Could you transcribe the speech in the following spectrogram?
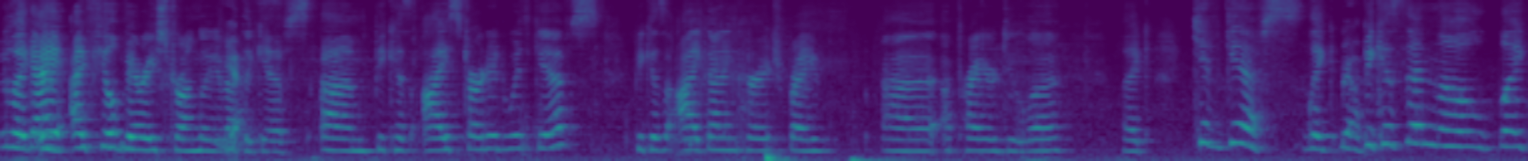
like I, I feel very strongly about the gifts. Um because I started with gifts because I got encouraged by uh, a prior doula like give gifts like Yeah. because then they'll like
